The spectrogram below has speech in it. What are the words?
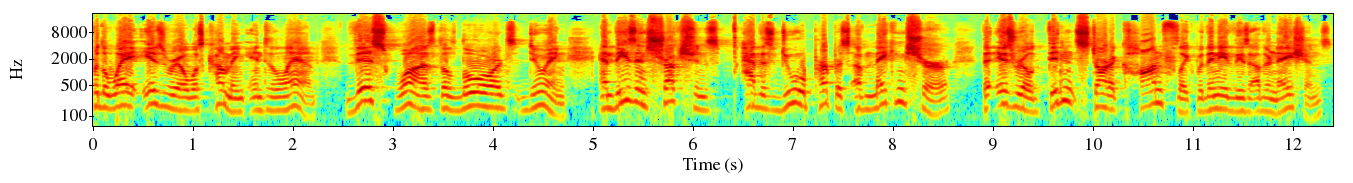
for the way Israel was coming into the land. This was the Lord's doing. And these instructions had this dual purpose of making sure that Israel didn't start a conflict with any of these other nations,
